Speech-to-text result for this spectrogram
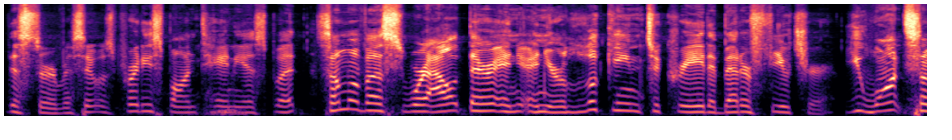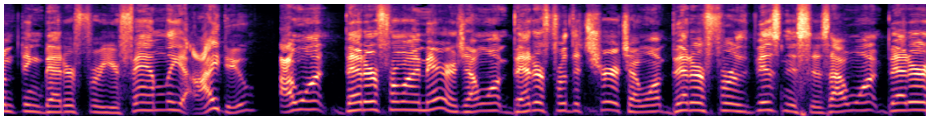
this service. It was pretty spontaneous, but some of us were out there and, and you're looking to create a better future. You want something better for your family. I do. I want better for my marriage. I want better for the church. I want better for the businesses. I want better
